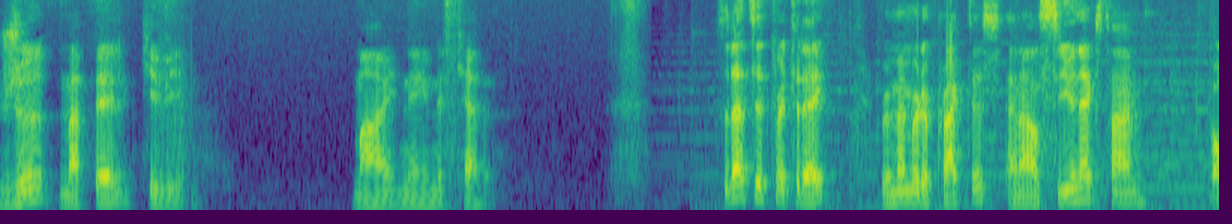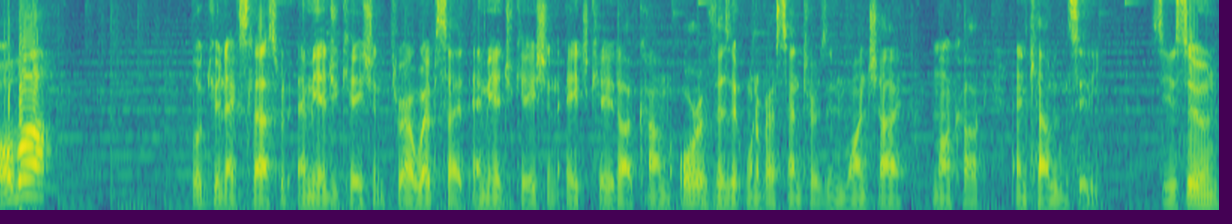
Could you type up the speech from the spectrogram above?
Je m'appelle Kevin. My name is Kevin. So that's it for today. Remember to practice, and I'll see you next time. Au revoir! Book your next class with ME Education through our website, meeducationhk.com, or visit one of our centers in Wan Chai, Mongkok, and Kowloon City. See you soon!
